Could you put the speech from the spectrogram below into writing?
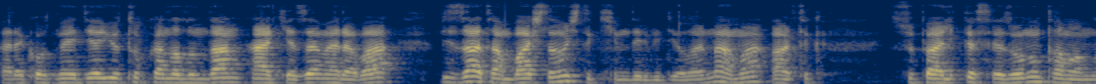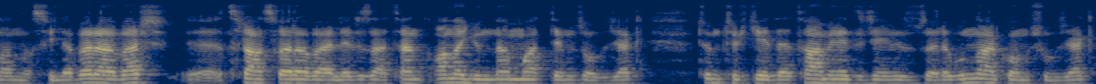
Karekod Medya YouTube kanalından herkese merhaba. Biz zaten başlamıştık kimdir videolarını ama artık Süper Lig'de sezonun tamamlanmasıyla beraber e, transfer haberleri zaten ana gündem maddemiz olacak. Tüm Türkiye'de tahmin edeceğimiz üzere bunlar konuşulacak.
